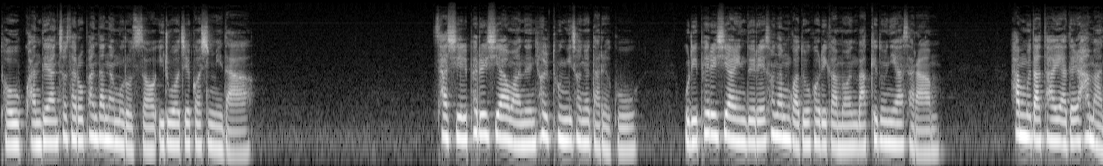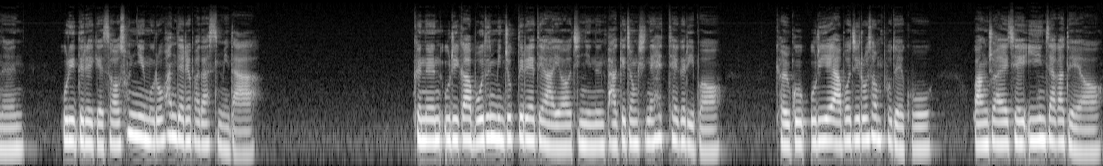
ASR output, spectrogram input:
더욱 관대한 처사로 판단함으로써 이루어질 것입니다. 사실 페르시아와는 혈통이 전혀 다르고 우리 페르시아인들의 서남과도 거리가 먼 마케도니아 사람 함무다타의 아들 하마는 우리들에게서 손님으로 환대를 받았습니다. 그는 우리가 모든 민족들에 대하여 지니는 박의 정신의 혜택을 입어 결국 우리의 아버지로 선포되고 왕좌의 제2인자가 되어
